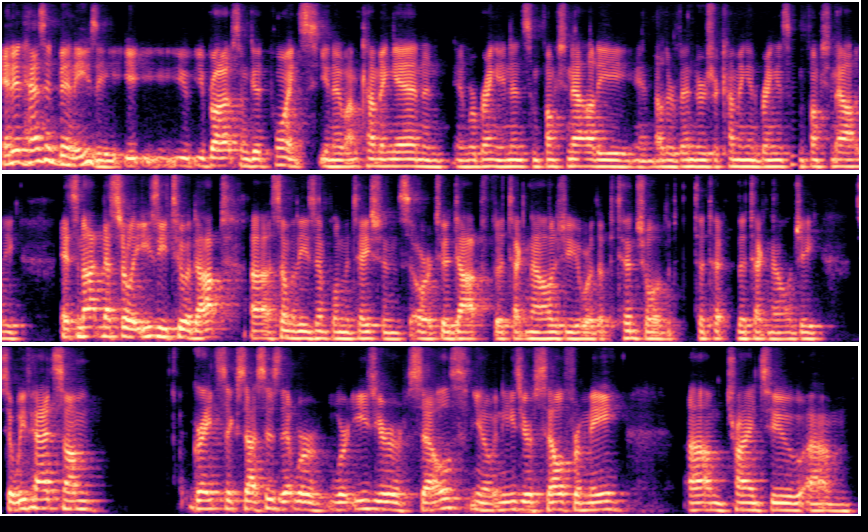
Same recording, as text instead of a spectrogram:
And it hasn't been easy. You, you, you, brought up some good points. You know, I'm coming in and, and we're bringing in some functionality, and other vendors are coming in bringing some functionality. It's not necessarily easy to adopt uh, some of these implementations or to adopt the technology or the potential of the, te- the technology. So we've had some great successes that were were easier sells. You know, an easier sell for me um, trying to um,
